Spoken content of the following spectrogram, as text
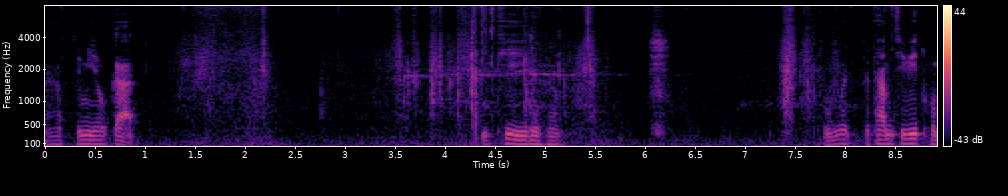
นะครับ จะมีโอกาส อีกทีนะครับ ผมก็จะทำชีวิตของ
